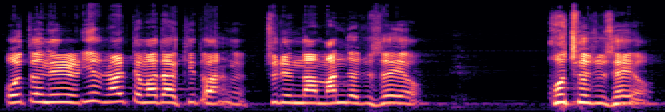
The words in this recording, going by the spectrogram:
어떤 일 일어날 때마다 기도하는 거예요. 주님 나 만져주세요. 고쳐주세요.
